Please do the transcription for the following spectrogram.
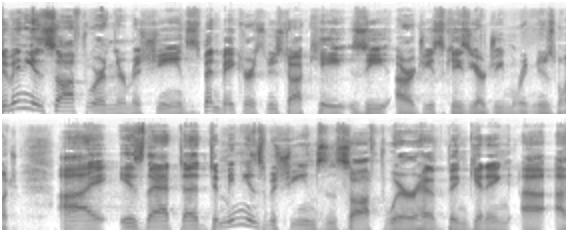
Dominion software and their machines. It's Ben Baker. It's News Talk KZRG, it's KZRG Morning News Watch. Uh, is that uh, Dominion's machines and software have been getting uh, a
